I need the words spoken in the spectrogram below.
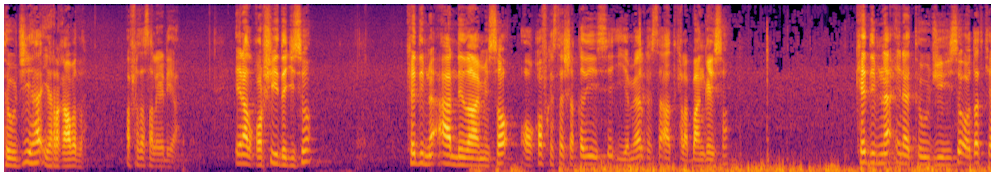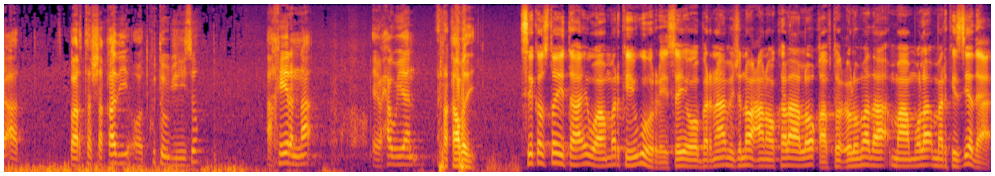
tawjiiha iyo raqaabada. Afartaasaa laga dhigaa inaad qorshihii dejiso kadibna aada nidaamiso oo qof kasta shaqadiisa iyo meel kasta aad kala bangayso. Kadibna inaad tawjiihiso oo dadka aad barto shaqadii ood ku tawjiihiso. Akhiiranna waxaa weeyaan raqaabadii si kastoy tahay waa markii ugu horreysay oo barnaamij noocan oo kale a loo qabto culummada maamula markisyada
